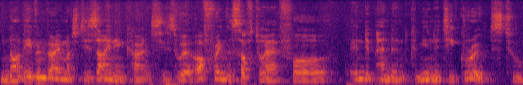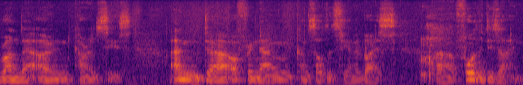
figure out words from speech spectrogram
not even very much designing currencies. We're offering the software for independent community groups to run their own currencies and uh, offering them consultancy and advice uh, for the design.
